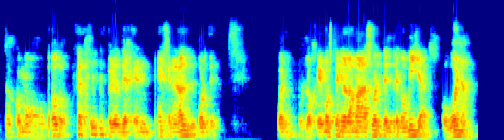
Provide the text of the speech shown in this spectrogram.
Esto es como todo, pero en general el deporte bueno, pues los que hemos tenido la mala suerte, entre comillas, o buena,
